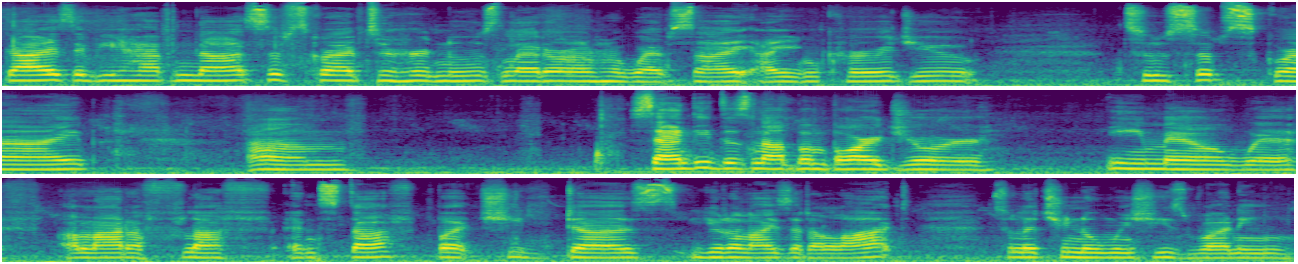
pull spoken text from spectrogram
guys, if you have not subscribed to her newsletter on her website, I encourage you to subscribe. Um, Sandi does not bombard your email with a lot of fluff and stuff, but she does utilize it a lot to let you know when she's running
